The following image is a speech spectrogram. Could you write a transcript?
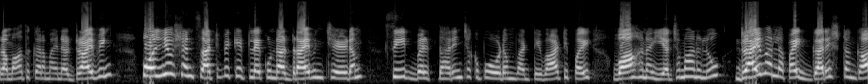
ప్రమాదకరమైన డ్రైవింగ్ పొల్యూషన్ సర్టిఫికెట్ లేకుండా డ్రైవింగ్ చేయడం సీట్ బెల్ట్ ధరించకపోవడం వంటి వాటిపై వాహన యజమానులు డ్రైవర్లపై గరిష్టంగా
